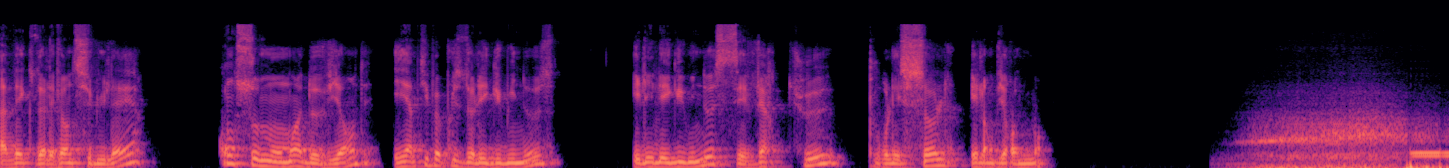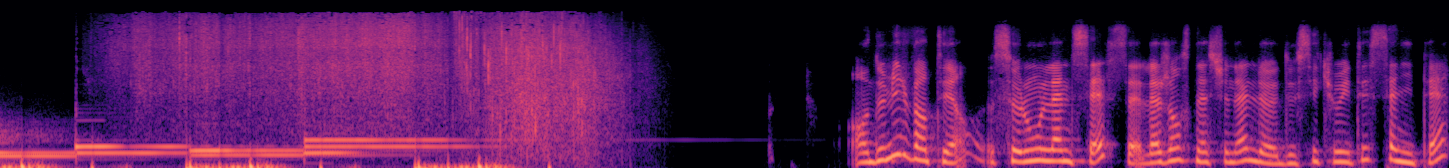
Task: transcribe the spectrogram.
avec de la viande cellulaire, consommons moins de viande et un petit peu plus de légumineuses. Et les légumineuses, c'est vertueux pour les sols et l'environnement. En 2021, selon l'ANSES, l'Agence nationale de sécurité sanitaire,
